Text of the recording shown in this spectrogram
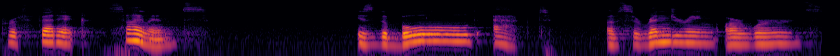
prophetic Silence is the bold act of surrendering our words,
